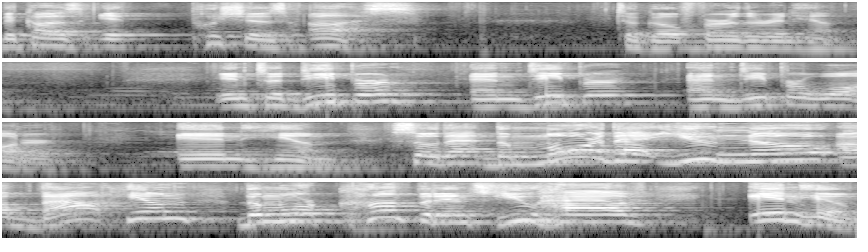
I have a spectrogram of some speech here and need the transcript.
because it pushes us to go further in Him into deeper and deeper and deeper water in Him. So that the more that you know about Him, the more confidence you have in Him.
